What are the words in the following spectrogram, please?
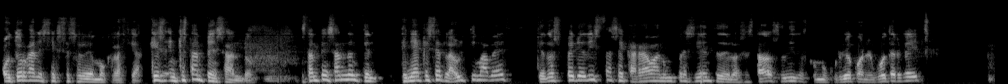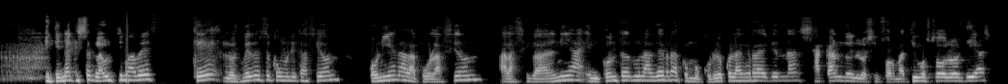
otorgan ese exceso de democracia. ¿Qué, ¿En qué están pensando? Están pensando en que tenía que ser la última vez que dos periodistas se cargaban un presidente de los Estados Unidos, como ocurrió con el Watergate, y tenía que ser la última vez que los medios de comunicación ponían a la población, a la ciudadanía, en contra de una guerra, como ocurrió con la guerra de Vietnam, sacando en los informativos todos los días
